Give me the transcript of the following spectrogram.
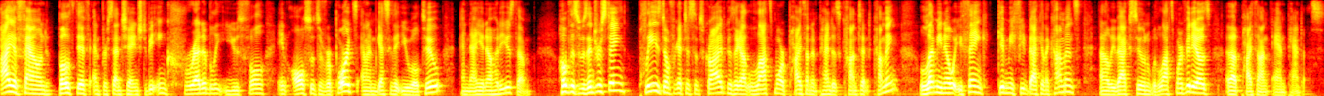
I have found both diff and percent change to be incredibly useful in all sorts of reports, and I'm guessing that you will too, and now you know how to use them. Hope this was interesting. Please don't forget to subscribe because I got lots more Python and Pandas content coming. Let me know what you think. Give me feedback in the comments, and I'll be back soon with lots more videos about Python and Pandas.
